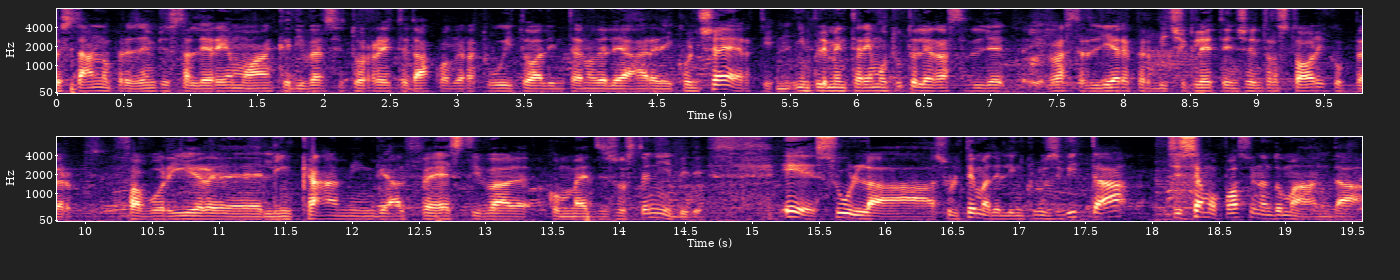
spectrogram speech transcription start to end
Quest'anno per esempio installeremo anche diverse torrette d'acqua gratuito all'interno delle aree dei concerti, implementeremo tutte le rastrelliere per biciclette in centro storico per favorire l'incoming al festival con mezzi sostenibili. E sulla, sul tema dell'inclusività ci siamo posti una domanda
